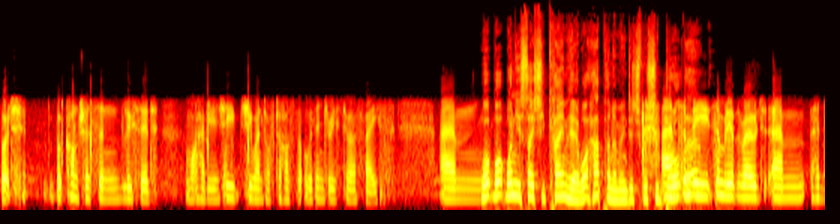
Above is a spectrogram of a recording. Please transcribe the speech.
but but conscious and lucid and what have you. And she she went off to hospital with injuries to her face. Um, what, what, when you say she came here, what happened? I mean, did she, was she brought um, somebody, there? Somebody up the road um, had.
